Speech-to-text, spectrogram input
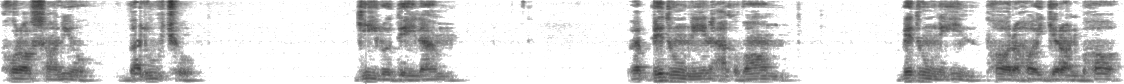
خراسانی و بلوچ و گیل و دیلم و بدون این اقوام بدون این پاره های گرانبها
